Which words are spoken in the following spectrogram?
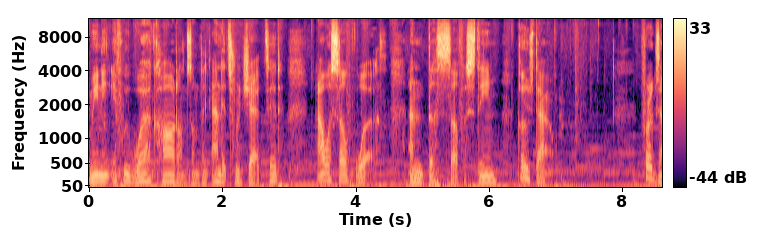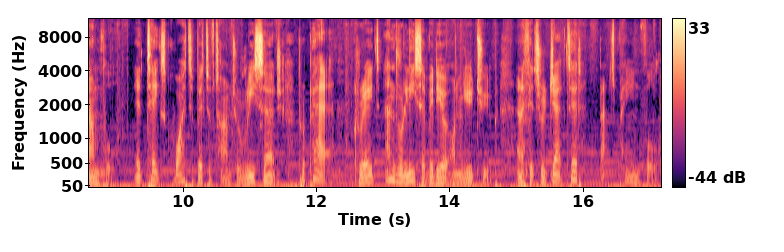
meaning if we work hard on something and it's rejected, our self-worth and thus self-esteem goes down. For example, it takes quite a bit of time to research, prepare create and release a video on YouTube and if it's rejected, that's painful.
